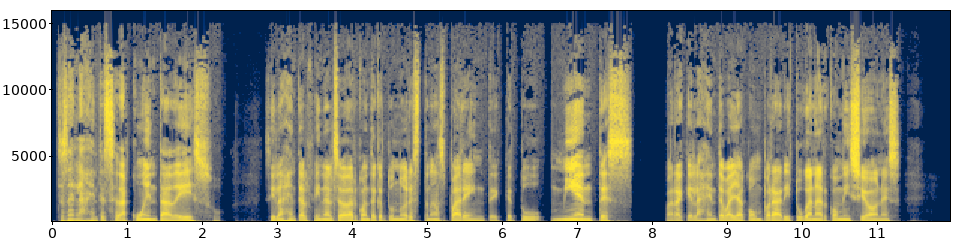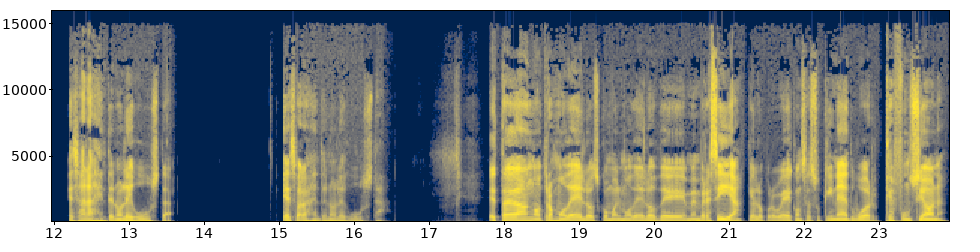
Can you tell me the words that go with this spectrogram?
Entonces la gente se da cuenta de eso. Si la gente al final se va a dar cuenta que tú no eres transparente, que tú mientes para que la gente vaya a comprar y tú ganar comisiones, eso a la gente no le gusta. Eso a la gente no le gusta. Están otros modelos, como el modelo de membresía, que lo provee con Sasuke Network, que funciona,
